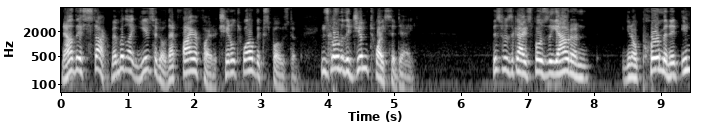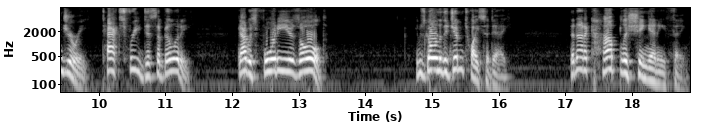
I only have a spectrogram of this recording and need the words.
Now they're stuck. Remember, like years ago, that firefighter, Channel 12 exposed him. He was going to the gym twice a day. This was a guy supposedly out on, you know, permanent injury tax free disability. The guy was 40 years old. He was going to the gym twice a day. They're not accomplishing anything.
